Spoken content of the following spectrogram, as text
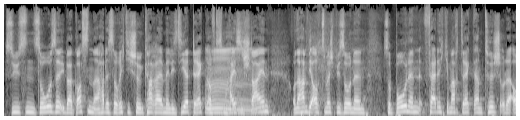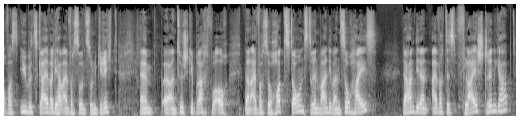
honigsüßen Soße übergossen. Da hat es so richtig schön karamellisiert, direkt mm. auf diesem mm. heißen Stein. Und da haben die auch zum Beispiel so einen so Bohnen fertig gemacht direkt am Tisch oder auch was übelst geil, weil die haben einfach so, so ein Gericht ähm, äh, an den Tisch gebracht, wo auch dann einfach so Hot Stones drin waren, die waren so heiß. Da haben die dann einfach das Fleisch drin gehabt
